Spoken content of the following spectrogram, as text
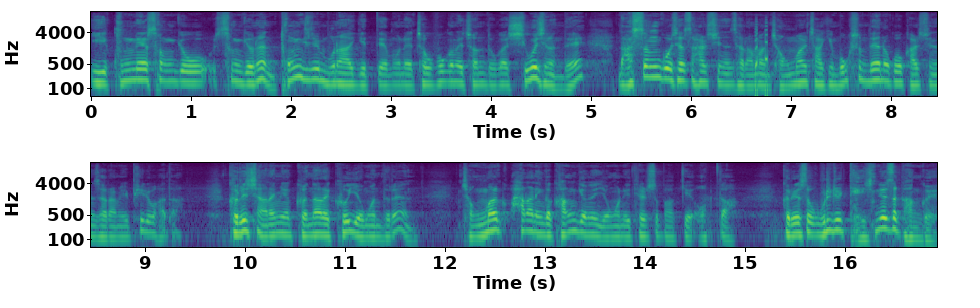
이 국내 선교 선교는 동질 문화이기 때문에 저 복음의 전도가 쉬워지는데 낯선 곳에서 할 수 있는 사람은 정말 자기 목숨 내놓고 갈 수 있는 사람이 필요하다. 그렇지 않으면 그 나라의 그 영혼들은 정말 하나님과 관계없는 영혼이 될 수밖에 없다. 그래서 우리를 대신해서 간 거예요.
